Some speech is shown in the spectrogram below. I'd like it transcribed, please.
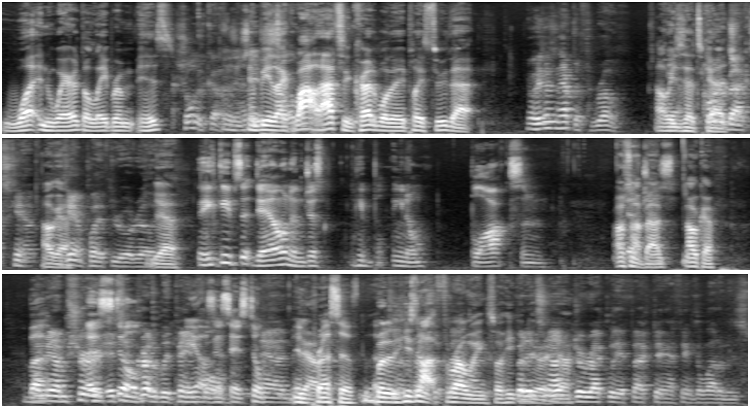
what and where the labrum is, Shoulder cuff. Those are man. Same and be like, shoulder. "Wow, that's incredible that he plays through that." No, he doesn't have to throw. Oh, he just had to catch. Quarterbacks can't. Okay. Can't play through it really. Yeah, He keeps it down and just, he, you know, blocks and. Oh, that's not bad. Okay, But I mean, I'm sure it's it's, still, incredibly painful. Yeah, I was going to say it's still and- Yeah. impressive. But, but he's not impressive throwing, so he but can it's do it. not Yeah. directly affecting, I think, a lot of his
